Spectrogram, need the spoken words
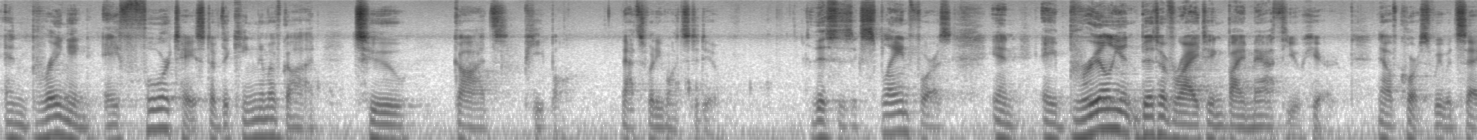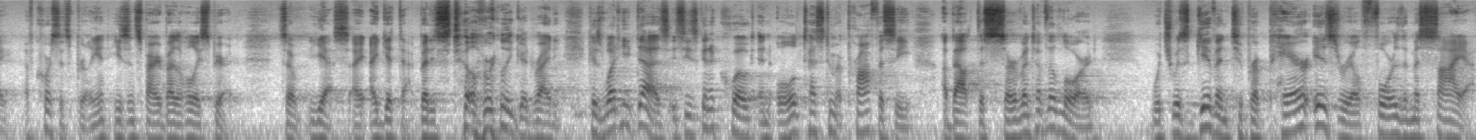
and bringing a foretaste of the kingdom of God to God's people. That's what he wants to do. This is explained for us in a brilliant bit of writing by Matthew here. Now, of course, we would say, of course it's brilliant. He's inspired by the Holy Spirit. So, yes, I, I get that. But it's still really good writing. Because what he does is he's going to quote an Old Testament prophecy about the servant of the Lord, which was given to prepare Israel for the Messiah.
